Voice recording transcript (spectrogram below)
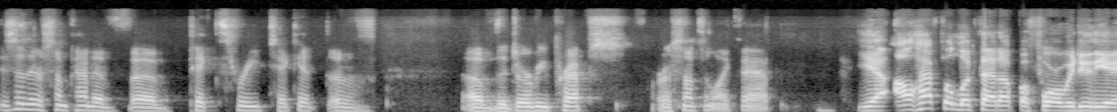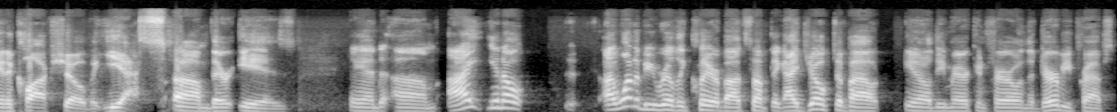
isn't there some kind of uh, pick three ticket of of the Derby preps or something like that? Yeah, I'll have to look that up before we do the eight o'clock show. But yes, um, there is, and um, I, you know, I want to be really clear about something. I joked about, you know, the American Pharoah and the Derby preps.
